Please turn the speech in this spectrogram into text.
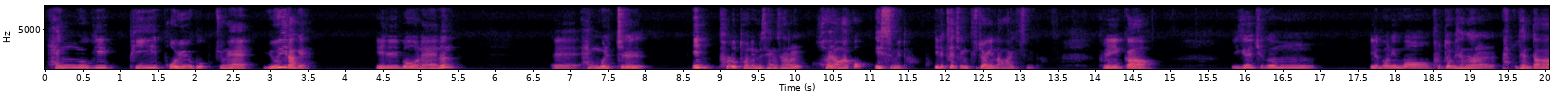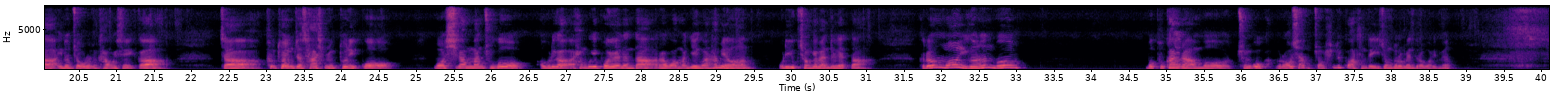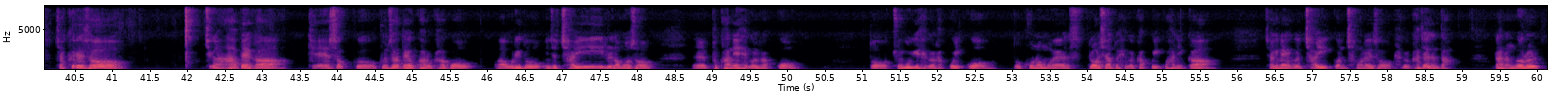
핵무기 비보유국 중에 유일하게 일본에는 에, 핵물질인 플루토늄 생산을 허용하고 있습니다. 이렇게 지금 규정이 나와 있습니다. 그러니까 이게 지금 일본이 뭐 플루토늄 생산을 해도 된다 이런 쪽으로 좀 가고 있으니까 자 플루토늄 자 46톤 있고 뭐 시간만 주고 우리가 행복이 보여야 된다 라고 한번 얘기만 하면 우리 6천 개 만들겠다. 그럼 뭐 이거는 뭐, 뭐 북한이나 뭐 중국, 러시아도 좀 힘들 것 같은데 이 정도로 만들어 버리면. 자, 그래서 지금 아베가 계속 그 군사 대국화로 가고 아, 우리도 이제 자위를 넘어서 에, 북한이 핵을 갖고 또 중국이 핵을 갖고 있고 또 그 너머에 러시아도 핵을 갖고 있고 하니까 자기네 그 자위권 차원에서 핵을 가져야 된다라는 거를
